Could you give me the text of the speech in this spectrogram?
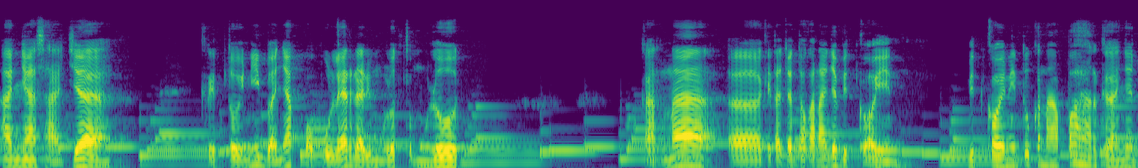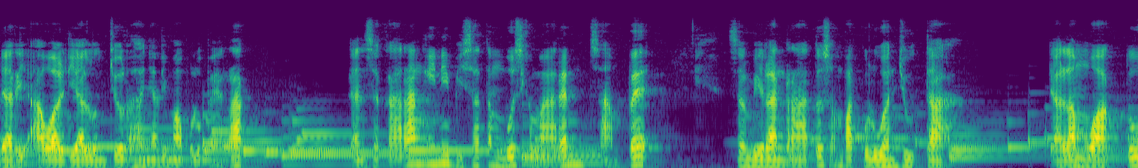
Hanya saja kripto ini banyak populer dari mulut ke mulut. Karena uh, kita contohkan aja Bitcoin. Bitcoin itu kenapa harganya dari awal dia luncur hanya 50 perak dan sekarang ini bisa tembus kemarin sampai 940-an juta dalam waktu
